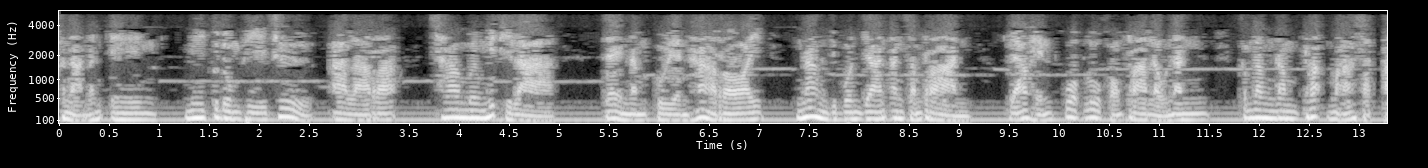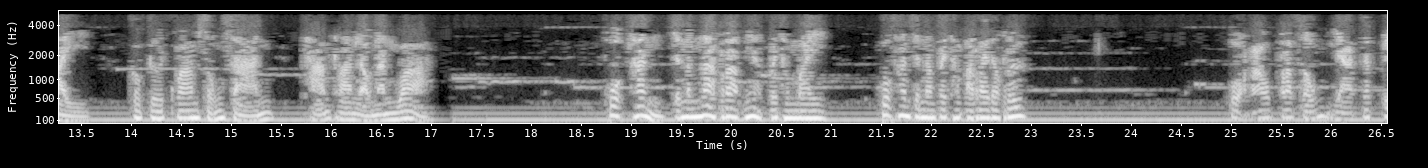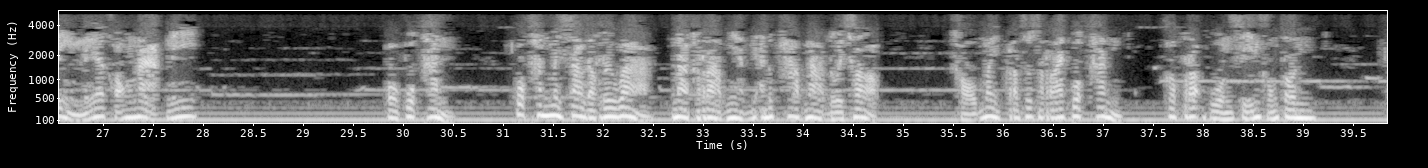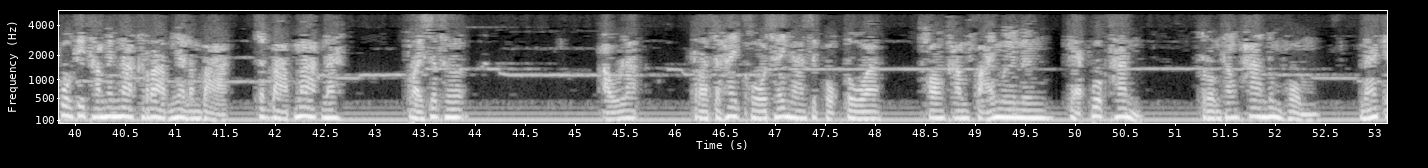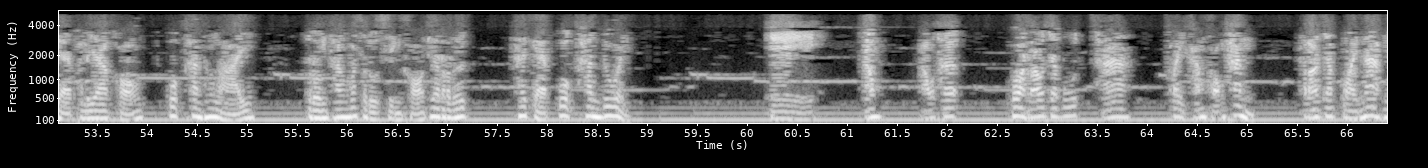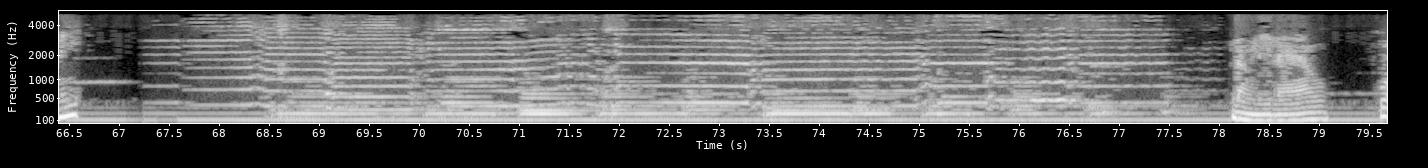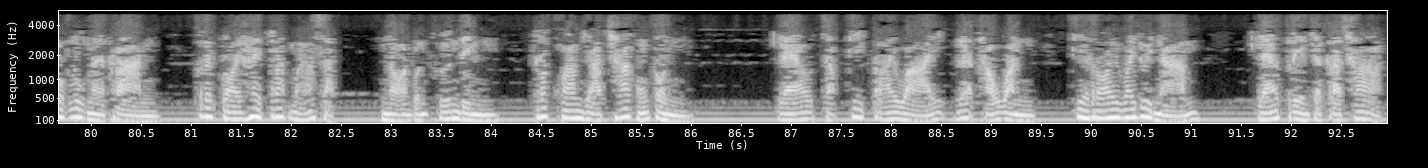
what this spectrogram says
ขณะนั้นเอง มีกุดุมพีชื่อ อาลาระ ชาวเมืองมิถิลา ได้นำเกวียนห้าร้อยนั่งอยู่บนยานอันสำราญ แล้วเห็นพวกลูกของพรานเหล่านั้นกำลังนำพระมหาสัตว์ไป ก็เกิดความสงสารถามพรานเหล่านั้นว่า พวกท่านจะนำนาคราบเนี่ยไปทำไม พวกท่านจะนำไปทำอะไรดอกหรือพวกเราประสงค์อยากจะปิ้งเนื้อของนาคนี้ อ้พวกท่าน พวกท่านไม่ทราบดอกหรือว่านาคราบเนี่ยมีอนุภาพมากโดยชอบ เขาไม่ประทุษร้ายพวกท่านก็เพราะห่วงศีลของตน พวกที่ทำให้นาคราบเนี่ยลำบากจะบาปมากนะ ปล่อยเถอะ เอาละเราจะให้โคใช้งานสิบหกตัว ทองคำฝายมือหนึ่งแก่พวกท่านรวมทั้งผ้านุ่มห่มแม้แก่ภรรยาของพวกท่านทั้งหลาย รวมทั้งวัสดุสิ่งของที่ระลึกให้แก่พวกท่านด้วย เอ เอาเอาเถอะ พวกเราจะบูชาไฟคำของท่าน เราจะปล่อยนาคนี้ดังนี้แล้ว พวกลูกนายพรานก็ได้ปล่อยให้พระมหาสัตว์นอนบนพื้นดิน เพราะความหยาบช้าของตน แล้วจับที่ปลายหวายและเถาวัน ที่ร้อยไว้ด้วยหนาม แล้วเตรียมจะกระชาก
